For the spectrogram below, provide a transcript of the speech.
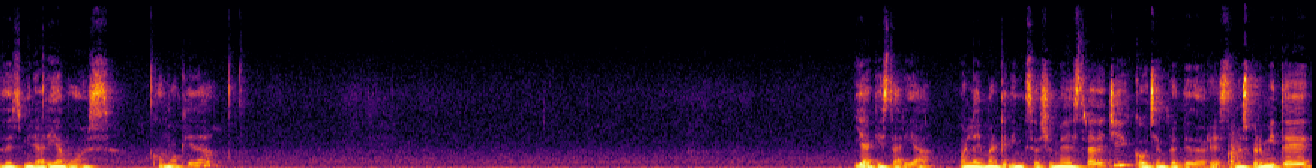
entonces miraríamos cómo queda. Y aquí estaría, Online Marketing Social Media Strategy, Coach Emprendedores. Nos permite,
